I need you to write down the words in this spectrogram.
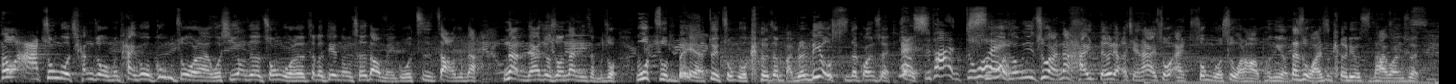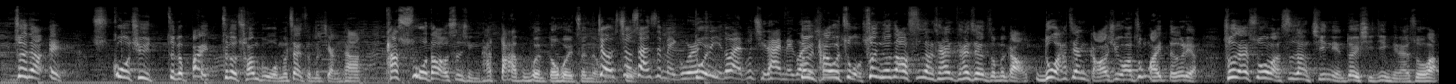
他说啊，中国抢走我们泰国工作了，我希望这个中国的这个电动车到美国制造，怎么样？那人家就说，那你怎么做？我准备啊，对中国苛征百分之六十的关税，六十趴很多所哎、有东西出来，那还得了？而且他还说，哎，中国是我的好朋友，但是我还是苛六十趴关税。所以呢，哎，过去这个拜这个川普，我们再怎么讲他，他说到的事情，他大部分都会真的会就就算是美国人自己都买不起，他也没关系。对，他会做，所以你就知道市场现在他现在怎么搞。如果他这样搞下去的话，中国还得了？所以才说嘛，事实上今年对习近平来说的话，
